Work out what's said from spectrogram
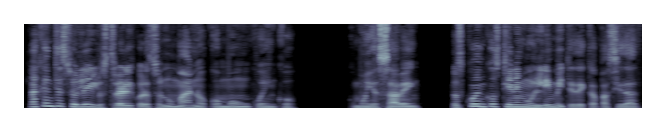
La gente suele ilustrar el corazón humano como un cuenco. Como ya saben, los cuencos tienen un límite de capacidad,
